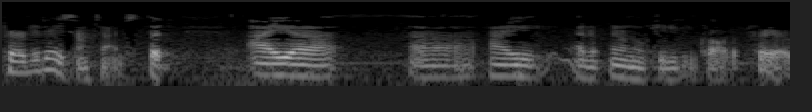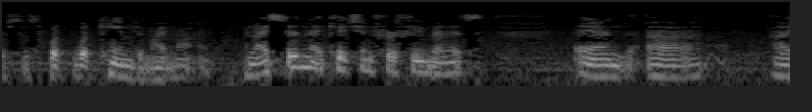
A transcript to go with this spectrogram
prayer today sometimes. But I uh, uh, I I don't, I don't know if you can call it a prayer. It's just what what came to my mind. And I stood in that kitchen for a few minutes, and uh, I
